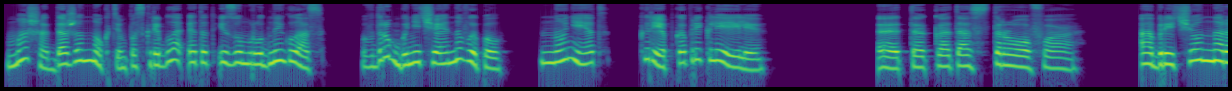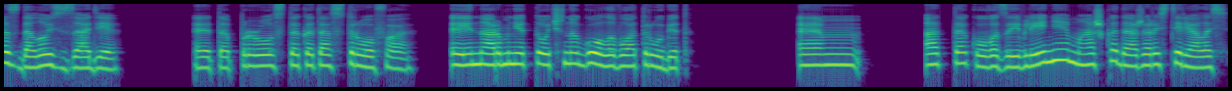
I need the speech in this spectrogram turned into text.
Маша даже ногтем поскребла этот изумрудный глаз. Вдруг бы нечаянно выпал. Но нет, крепко приклеили. «Это катастрофа!» Обреченно раздалось сзади. «Это просто катастрофа! Эйнар мне точно голову отрубит!» Эм... От такого заявления Машка даже растерялась.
